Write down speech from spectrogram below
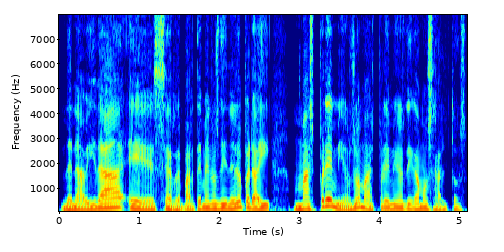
de Navidad, eh, se reparte menos dinero, pero hay más premios, ¿no? Más premios, digamos, altos.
